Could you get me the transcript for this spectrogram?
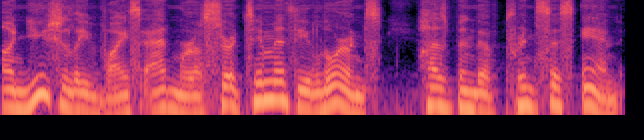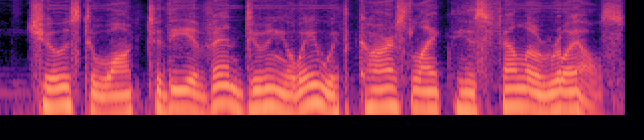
Unusually Vice Admiral Sir Timothy Lawrence, husband of Princess Anne, chose to walk to the event doing away with cars like his fellow royals.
